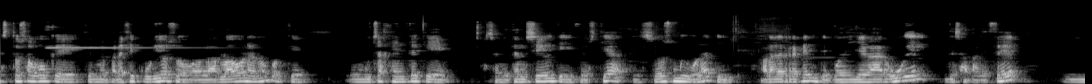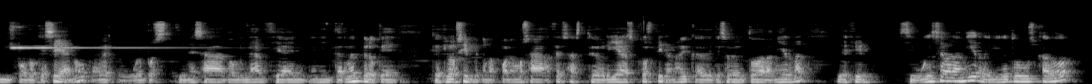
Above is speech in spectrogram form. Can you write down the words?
esto es algo que, me parece curioso hablarlo ahora, ¿no? Porque hay mucha gente que se mete en SEO y te dice, hostia, el SEO es muy volátil. Ahora de repente puede llegar Google, desaparecer, y por lo que sea, ¿no? Que a ver, que Google pues tiene esa dominancia en, en Internet, pero que que es lo siempre que nos ponemos a hacer esas teorías conspiranoicas de que se ve toda la mierda, y decir, si Google se va a la mierda y viene otro buscador,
